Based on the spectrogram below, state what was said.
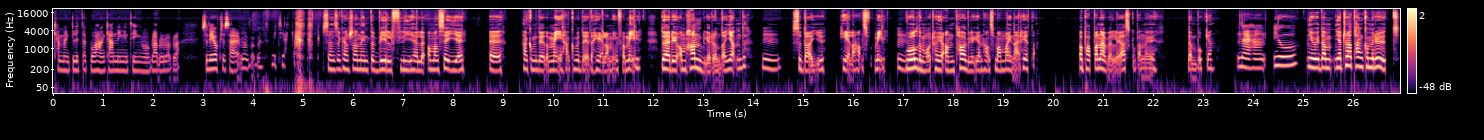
kan man inte lita på, han kan ingenting och bla bla bla bla. Så det är också så här, man bara, men mitt hjärta. Sen så kanske han inte vill fly heller. Om man säger eh, han kommer döda mig, han kommer döda hela min familj. Då är det ju om han blir undangömd Mm. så dör ju hela hans familj. Mm. Voldemort har ju antagligen hans mamma i närheten. Och pappan är väl i Azkaban i den boken. Nej han, jo Jo, i den, jag tror att han kommer ut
